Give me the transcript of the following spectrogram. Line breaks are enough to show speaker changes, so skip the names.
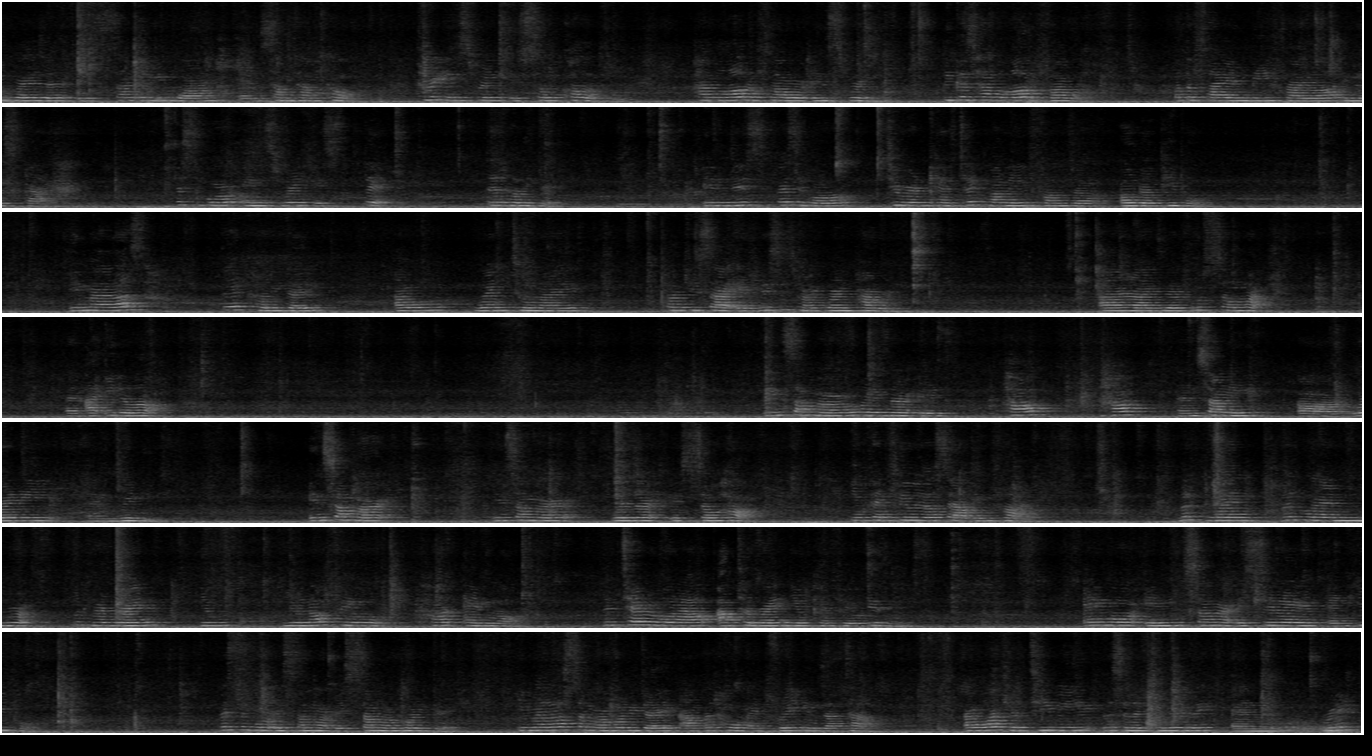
spring weather is sunny, warm, and sometimes cold. Tree in spring is so colorful. Have a lot of flower in spring. Because have a lot of flower. Butterfly and bee fly a lot in the sky. This Festival in spring is Tet. Tet holiday. In this festival, children can take money from the older people. In my last holiday, I went to my countryside and this is my grandparents. I like their food so much, and I eat a lot. In summer, weather is hot, hot and sunny, or rainy and windy. In summer, summer, weather is so hot. You can feel yourself in fire. But when, but when, but when rain, you, you not feel hot anymore. The terrible now, after rain, you can feel dizziness. Animal in summer is silly and hippo. Festival in summer is summer holiday. In my last summer holiday, And free in that town. I watch the TV, listen to music, and read,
